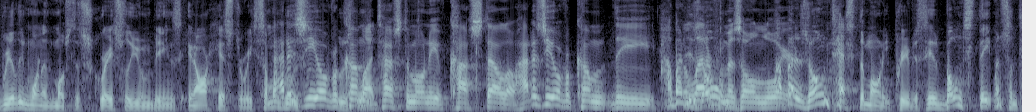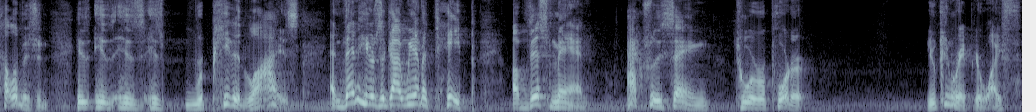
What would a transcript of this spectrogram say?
really one of the most disgraceful human beings in our history. Someone How does he overcome the testimony of Costello? How does he overcome the, How about the his letter own, from his own lawyer? How about his own testimony previously, his own statements on television, his, his, his, his repeated lies? And then here's a guy, we have a tape of this man actually saying to a reporter, You can rape your wife.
